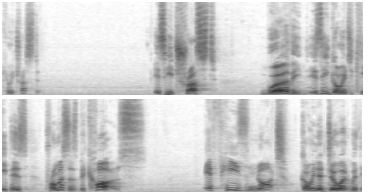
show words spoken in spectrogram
Can we trust Him? Is He trustworthy? Is He going to keep His promises? Because if He's not going to do it with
